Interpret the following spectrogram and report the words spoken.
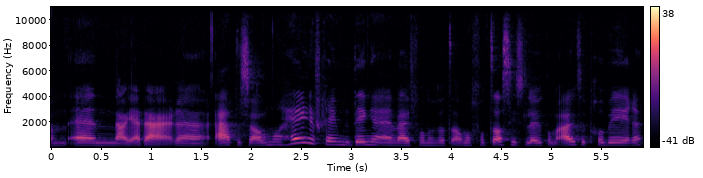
Um, en nou ja, daar uh, aten ze allemaal hele vreemde dingen. En wij vonden dat allemaal fantastisch leuk om uit te proberen.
